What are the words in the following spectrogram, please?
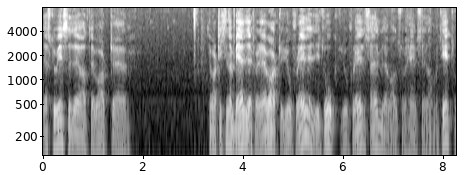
det skulle vise det at det ble eh, det ble ikke noe bedre, for det ble, jo flere de tok, jo flere serbere var det som hev seg sammen med Tito.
